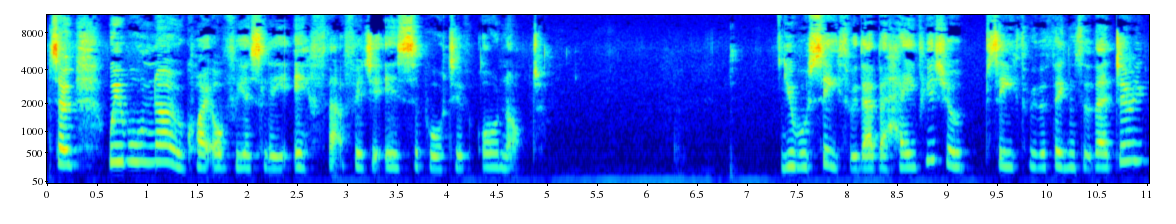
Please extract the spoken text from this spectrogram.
So we will know quite obviously if that fidget is supportive or not. You will see through their behaviours, you'll see through the things that they're doing,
